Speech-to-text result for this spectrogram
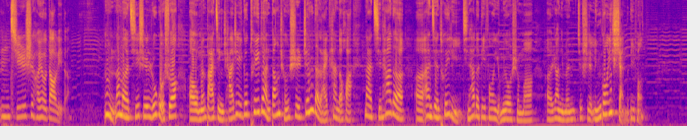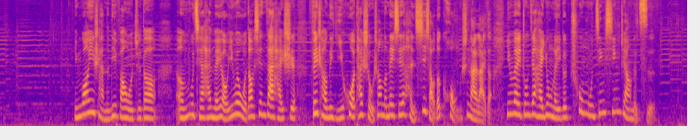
嗯，其实是很有道理的。嗯，那么其实如果说呃，我们把警察这一个推断当成是真的来看的话，那其他的呃案件推理，其他的地方有没有什么呃让你们就是灵光一闪的地方？灵光一闪的地方，我觉得，嗯，目前还没有，因为我到现在还是非常的疑惑，他手上的那些很细小的孔是哪来的？因为中间还用了一个“触目惊心”这样的词。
